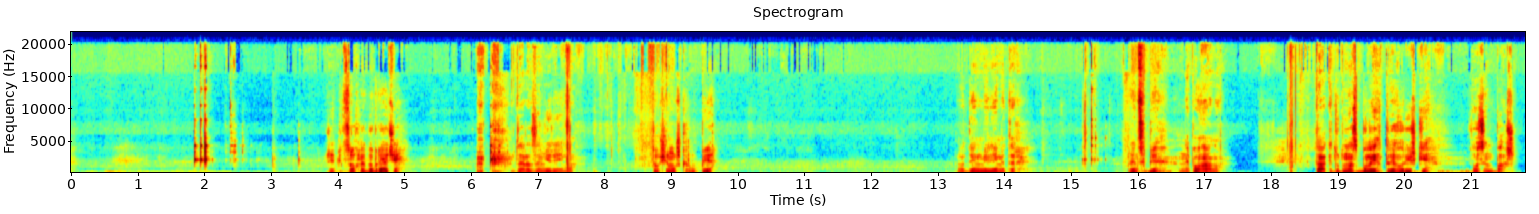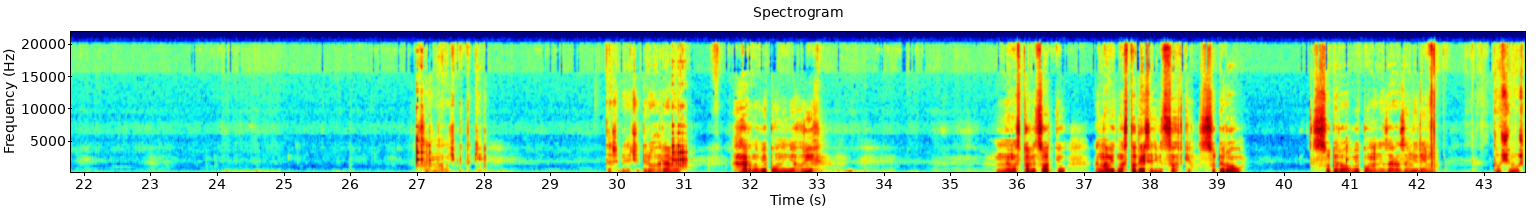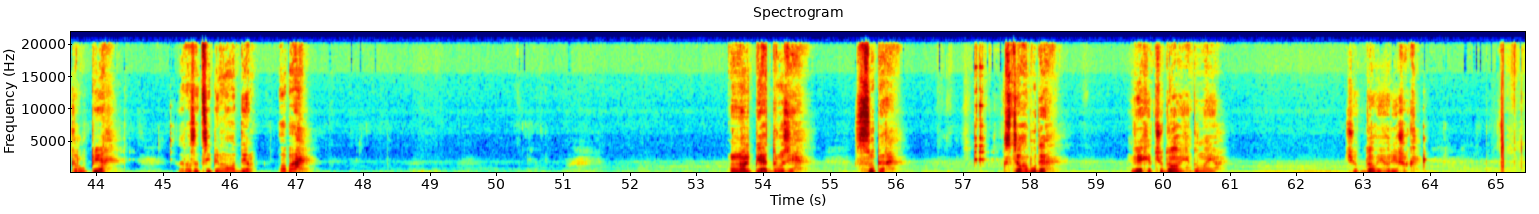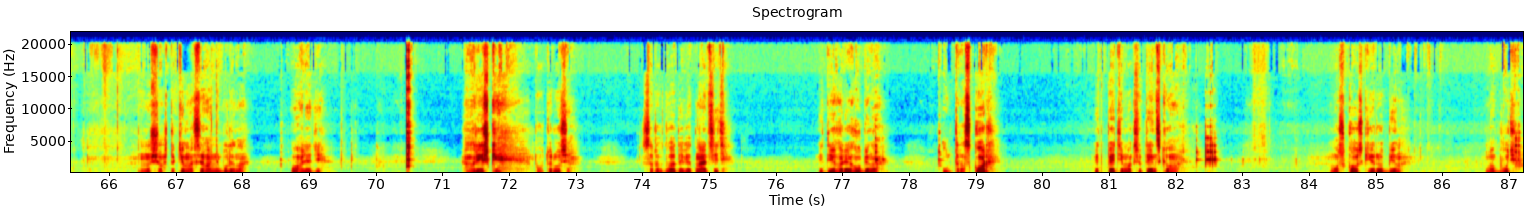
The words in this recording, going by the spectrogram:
Вже підсохли добряче. Зараз заміряємо товщину шкарлупи. 1 мм. В принципі, непогано. Так, і тут у нас були три горішки Озенбаш. Сигналочки такі. Теж біля 4 грамів. Гарно виповнений горіх. Не на 100%, а навіть на 110%. Суперово. Суперово виповнений. Зараз заміряємо товщину шкарлупи. Зараз заціпимо один. Оба. Ноль п'ять, друзі. Супер. З цього буде вихід чудовий, думаю. Чудовий горішок. Ну що ж, такі в нас сьогодні були на огляді. Горішки, повторюся, 42,19 від Ігоря Губіна, Ультраскор від Петі Максютинського, Московський Рубін, мабуть,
